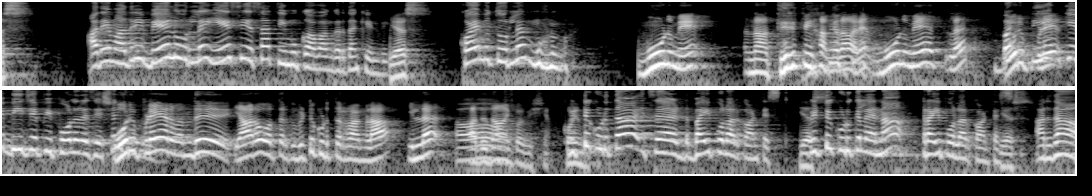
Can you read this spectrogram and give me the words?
எஸ் அதே மாதிரி வேலூர்ல ஏசிஎஸ்ஆ திமுகவாங்கிறதான் கேள்வி. எஸ் கோயம்புத்தூர்ல மூணு. மூணுமே நான் திருப்பி அங்கதான் வரேன். மூணுமேல பட் ஒரு பிளே டிஎம்கே பிஜேபி போலரைசேஷன் ஒரு பிளேயர் வந்து யாரோ ஒருத்தருக்கு விட்டு கொடுத்துட்றாங்களா? இல்ல அதுதான் இப்ப விஷயம். விட்டு கொடுத்தா இட்ஸ் பைபோலார் கான்டெஸ்ட் விட்டு கொடுக்கலன்னா ட்ரைபோலார் கான்டெஸ்ட் அதுதான்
